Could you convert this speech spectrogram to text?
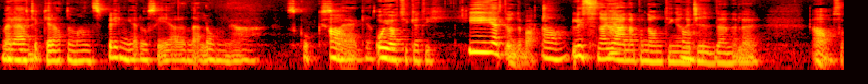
Men Mm. jag tycker att när man springer då ser jag den där långa skogsvägen. Och jag tycker att det är helt underbart. Ja. Lyssna gärna på någonting under tiden eller ja, så.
